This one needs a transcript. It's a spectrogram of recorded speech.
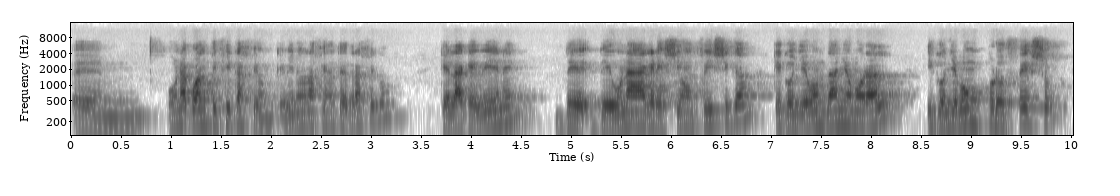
em, una cuantificación que viene de un accidente de tráfico que la que viene de, de una agresión física que conlleva un daño moral y conlleva un proceso,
